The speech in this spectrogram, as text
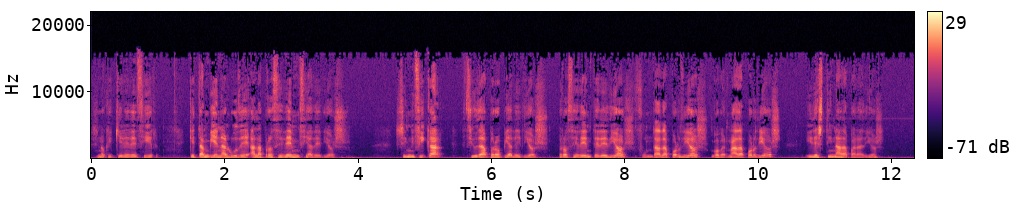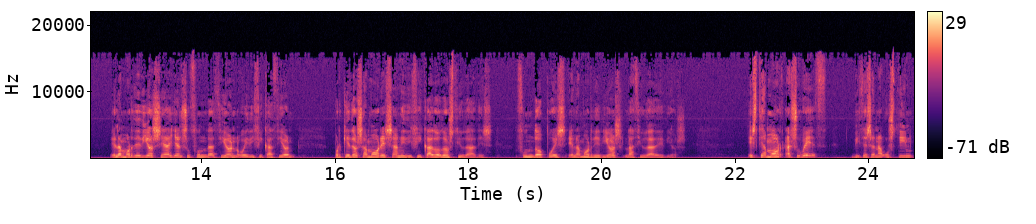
sino que quiere decir que también alude a la procedencia de Dios. Significa ciudad propia de Dios, procedente de Dios, fundada por Dios, gobernada por Dios y destinada para Dios. El amor de Dios se halla en su fundación o edificación porque dos amores han edificado dos ciudades. Fundó, pues, el amor de Dios la ciudad de Dios. Este amor, a su vez, dice San Agustín,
